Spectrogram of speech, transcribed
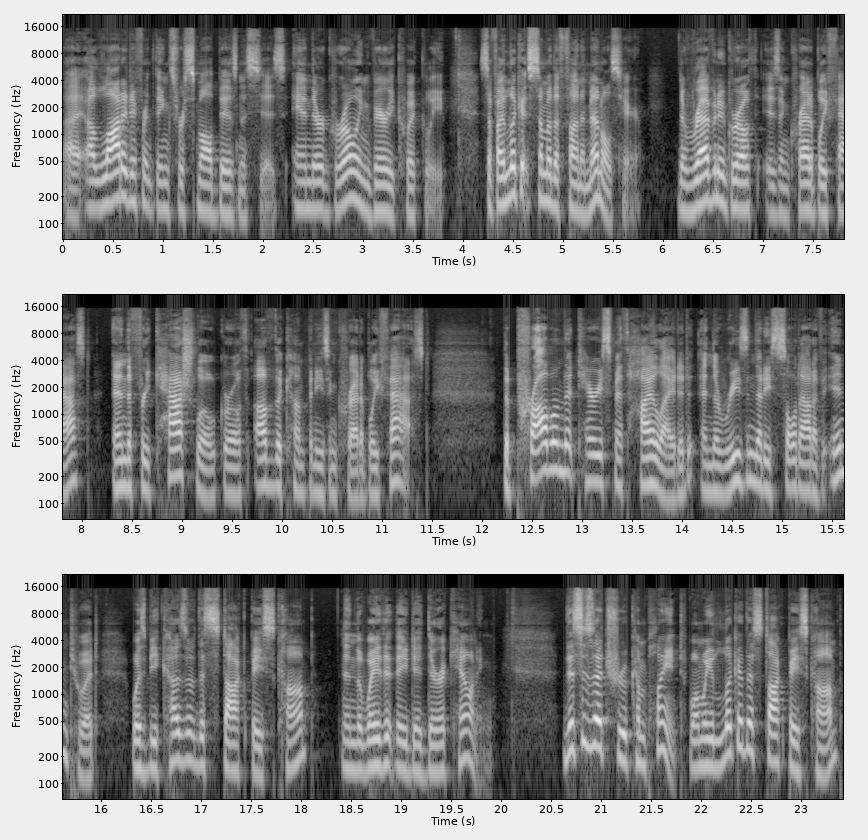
uh, a lot of different things for small businesses, and they're growing very quickly. So if I look at some of the fundamentals here, the revenue growth is incredibly fast, and the free cash flow growth of the company is incredibly fast. The problem that Terry Smith highlighted and the reason that he sold out of Intuit was because of the stock based comp and the way that they did their accounting. This is a true complaint. When we look at the stock based comp,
